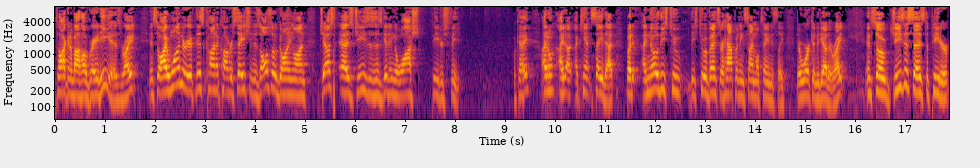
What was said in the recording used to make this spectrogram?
talking about how great he is, right? And so I wonder if this kind of conversation is also going on just as Jesus is getting to wash Peter's feet. Okay? I don't, I, I can't say that, but I know these two, these two events are happening simultaneously. They're working together, right? And so Jesus says to Peter,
